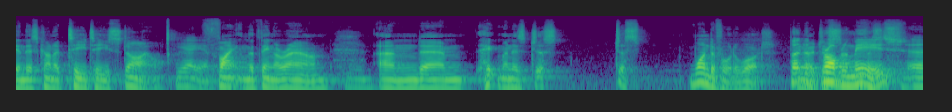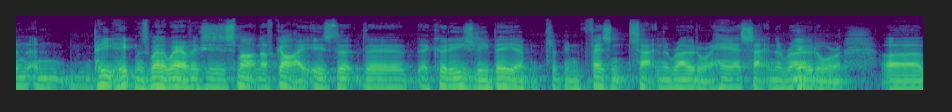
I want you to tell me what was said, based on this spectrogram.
in this kind of TT style, Yeah, yeah. fighting the thing around, and um, Hickman is just just wonderful to watch. But you know, the problem just- is, and, and Pete Hickman's well aware of it because he's a smart enough guy, is that the, there could easily be a flipping pheasant sat in the road or a hare sat in the road Yeah. or uh,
